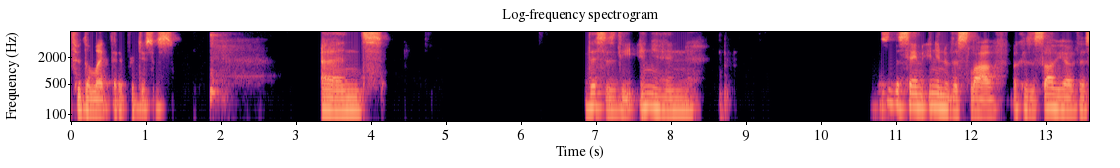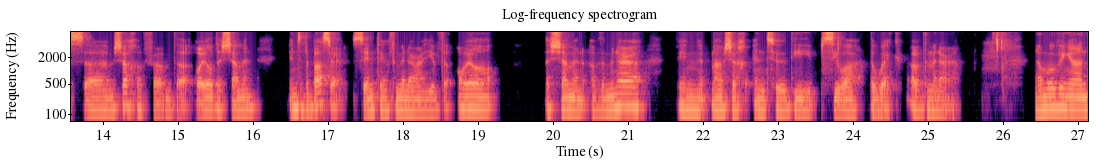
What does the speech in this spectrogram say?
through the light that it produces. And this is the Inyan. This is the same Inyan of the Slav, because the Slav you have this um, from the oil, the shaman, into the basar. Same thing with the menorah. You have the oil, the shaman of the menorah, being mamshech into the psila, the wick of the menorah. Now moving on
